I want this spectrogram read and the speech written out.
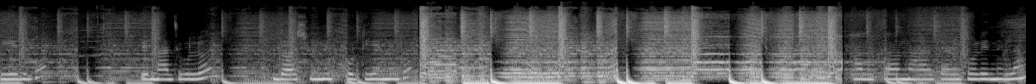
দিয়ে দেবো। এই মাছগুলো দশ মিনিট ফুটিয়ে নেব। হালকা নাড়াচাড়া করে নিলাম।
